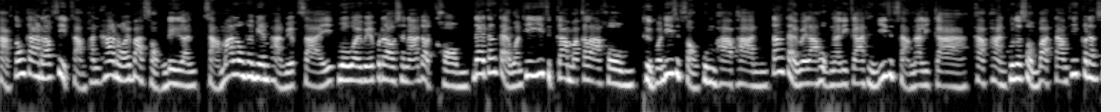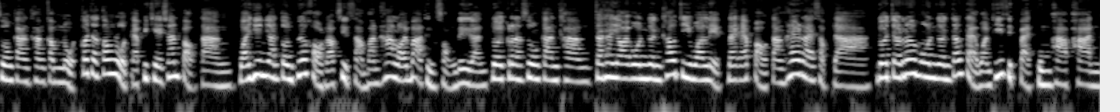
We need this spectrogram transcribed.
หากต้องการรับสิทธิ์ 3,500 บาท 2 เดือน สามารถลงทะเบียนผ่านเว็บไซต์ www เราชนะ .com ได้ตั้งแต่วันที่ 29 มกราคม ถึงวันที่ 12 กุมภาพันธ์ ตั้งแต่เวลา 6 นาฬิกาถึง 23 นาฬิกา หากผ่านคุณสมบัติตามที่กระทรวงการคลังกำหนด ก็จะต้องโหลดแอปพลิเคชันเป๋าตังไว้ยืนยันตนเพื่อขอรับสิทธิ์ 3,500 บาทถึง 2 เดือน โดยยกระทรวงการคลังจะทยอยโอนเงินเข้า G Wallet ในแอปเป๋าตังให้รายสัปดาห์ โดยจะเริ่มโอนเงินตั้งแต่วันที่ 18 กุมภาพันธ์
